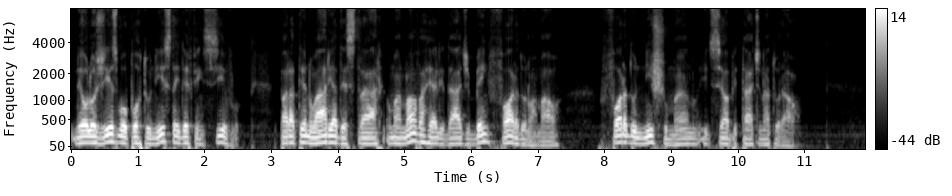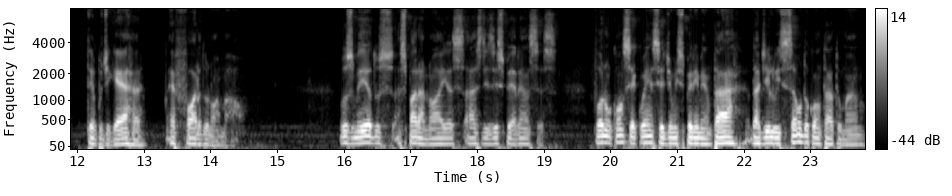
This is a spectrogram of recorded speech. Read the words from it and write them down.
neologismo oportunista e defensivo para atenuar e adestrar uma nova realidade bem fora do normal, fora do nicho humano e de seu habitat natural. Tempo de guerra é fora do normal. Os medos, as paranoias, as desesperanças foram consequência de um experimentar da diluição do contato humano,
